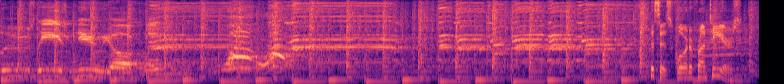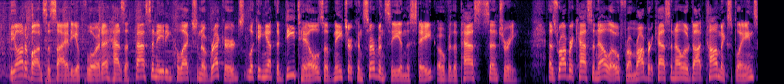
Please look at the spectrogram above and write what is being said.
lose these New York blues. This is Florida Frontiers. The Audubon Society of Florida has a fascinating collection of records looking at the details of nature conservancy in the state over the past century. As Robert Cassanello from robertcassanello.com explains,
